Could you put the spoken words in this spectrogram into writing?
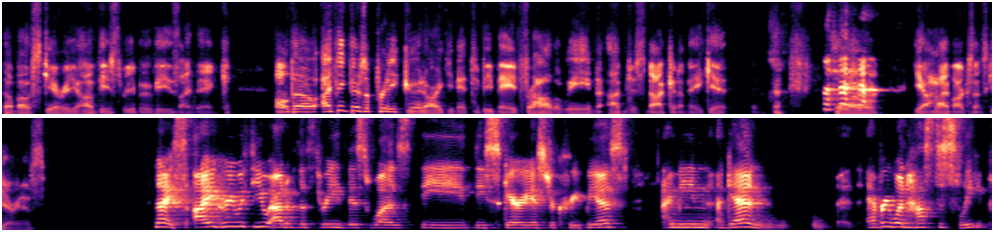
The most scary of these three movies, I think. Although I think there's a pretty good argument to be made for Halloween. I'm just not going to make it. so, yeah, high marks on scariness. Nice. I agree with you. Out of the three, this was the the scariest or creepiest. I mean, again, everyone has to sleep.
